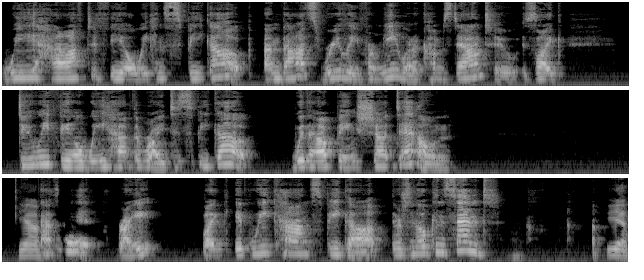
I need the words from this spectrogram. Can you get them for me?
we have to feel we can speak up. And that's really for me what it comes down to. Is like do we feel we have the right to speak up without being shut down? Yeah. That's it right? Like if we can't speak up there's no consent. Yeah.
